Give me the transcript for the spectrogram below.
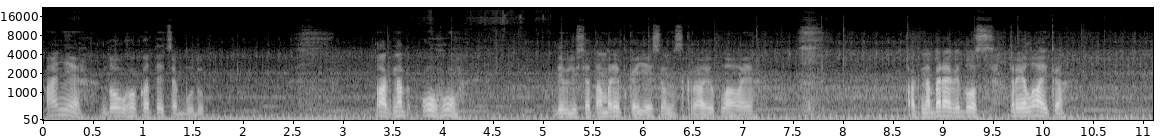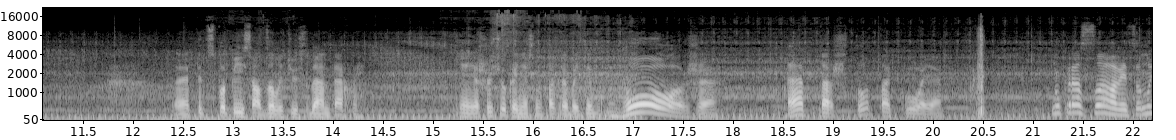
А ні, довго котитися буду. Так, на... ого. Дивлюся, там рибка є, вона з краю плаває. Так, набере відос 3 лайка. Е, Під 150 залечу сюди антехою. Ні, я шучу, звісно, так робити не буду. Боже! Это что такое? Ну красавица, ну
